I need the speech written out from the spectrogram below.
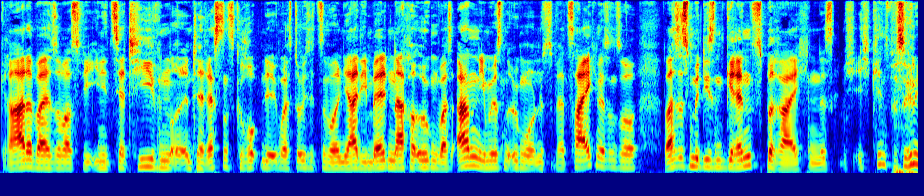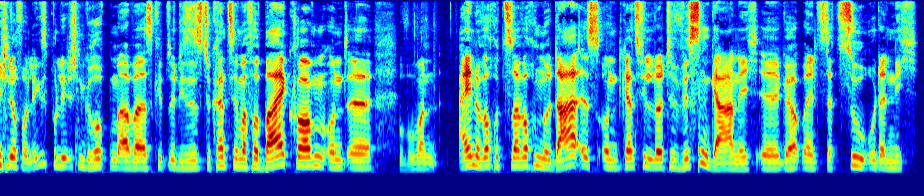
gerade bei sowas wie Initiativen und Interessensgruppen, die irgendwas durchsetzen wollen, ja, die melden nachher irgendwas an, die müssen irgendwo ein Verzeichnis und so. Was ist mit diesen Grenzbereichen? Das, ich ich kenne es persönlich nur von linkspolitischen Gruppen, aber es gibt so dieses, du kannst hier mal vorbeikommen und äh, wo man eine Woche, zwei Wochen nur da ist und ganz viele Leute wissen gar nicht, äh, gehört man jetzt dazu oder nicht.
